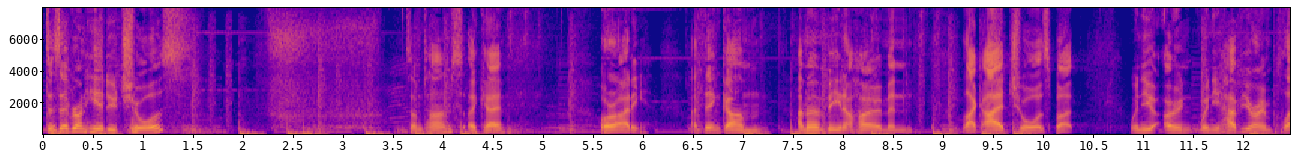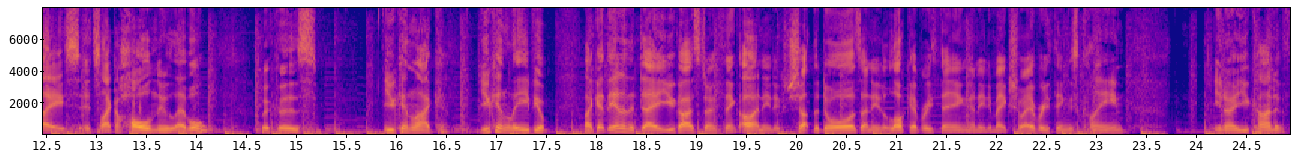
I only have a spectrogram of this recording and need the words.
does everyone here do chores? Sometimes, okay, alrighty. I think um, I remember being at home and like I had chores, but when you own when you have your own place, it's like a whole new level because you can like you can leave your like at the end of the day, you guys don't think, oh, I need to shut the doors, I need to lock everything, I need to make sure everything's clean. You know, you kind of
